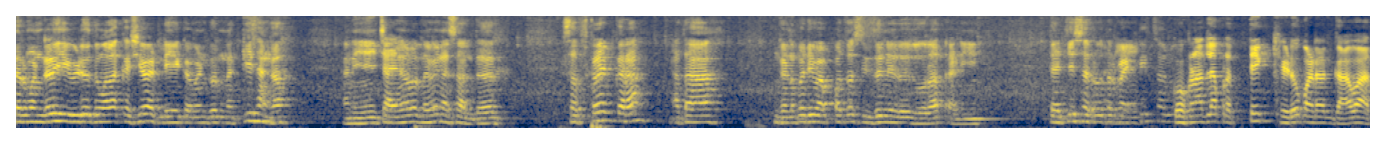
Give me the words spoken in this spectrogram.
तर मंडळी ही व्हिडिओ तुम्हाला कशी वाटली हे कमेंट करून नक्की सांगा. आणि चॅनलवर नवीन असाल तर सबस्क्राईब करा. आता गणपती बाप्पाचा सीझन येतो जोरात आणि त्याची सर्वत्र प्रॅक्टिस चालू. कोकणातल्या प्रत्येक खेडोपाड्यात गावात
